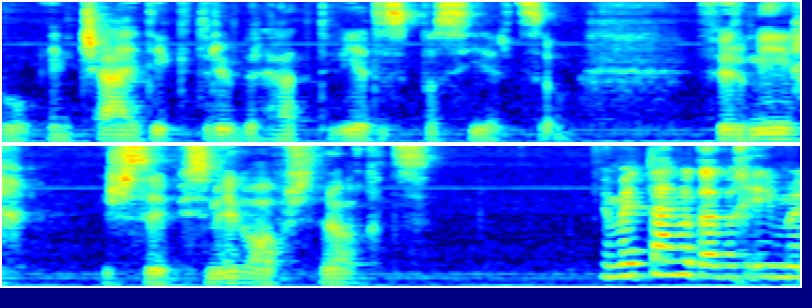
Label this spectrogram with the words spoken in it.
wo Entscheidung darüber hat, wie das passiert. So. Für mich ist es etwas mega Abstraktes. Ja, wir denken halt einfach immer,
